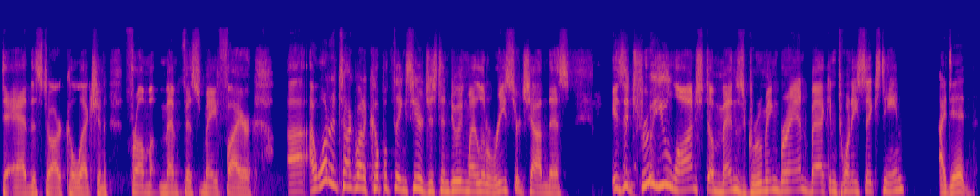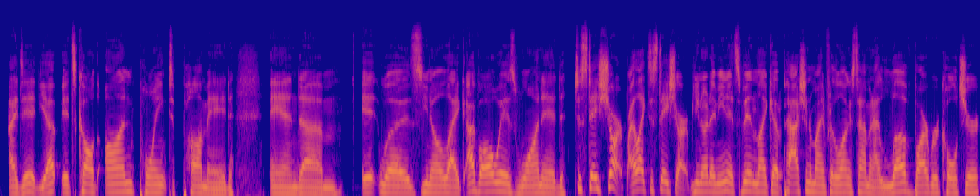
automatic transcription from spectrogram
to add this to our collection from Memphis May Fire. Uh, I wanted to talk about a couple things here just in doing my little research on this. Is it true you launched a men's grooming brand back in 2016? I did. I did. Yep. It's called On Point Pomade. And um, it was, you know, like I've always wanted to stay sharp. I like to stay sharp. You know what I mean? It's been like a passion of mine for the longest time, and I love barber culture.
